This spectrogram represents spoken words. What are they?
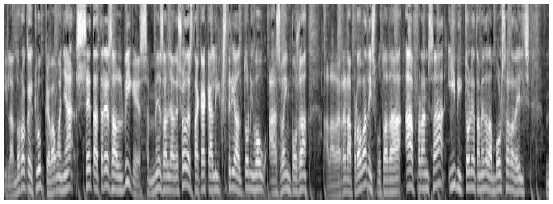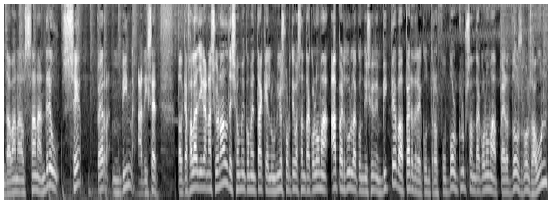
i l'Andorra Hockey Club que va guanyar 7 a 3 al Vigues. Més enllà d'això, destacar que l'Ixtria, el Toni Bou, es va imposar a la darrera prova disputada a França i victòria també de l'embol Serradells davant el Sant Andreu C per 20 a 17. Pel que fa a la Lliga Nacional, deixeu-me comentar que l'Unió Esportiva Santa Coloma ha perdut la condició d'invicte, va perdre contra el Futbol Club Santa Coloma per dos gols a un.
